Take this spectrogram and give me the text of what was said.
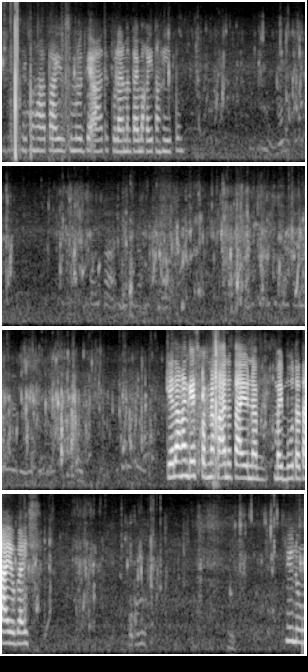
Hindi ko nga tayo sumunod kay ate. Wala naman tayo makitang hipon. Kailangan guys, pag nakaano tayo, nag, may buta tayo guys. Yun o.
